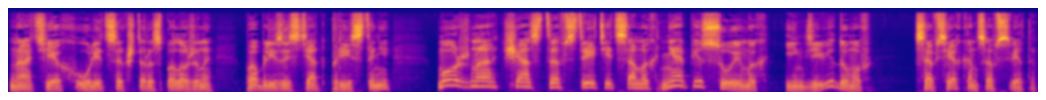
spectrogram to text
на тех улицах, что расположены поблизости от пристани, можно часто встретить самых неописуемых индивидуумов со всех концов света.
